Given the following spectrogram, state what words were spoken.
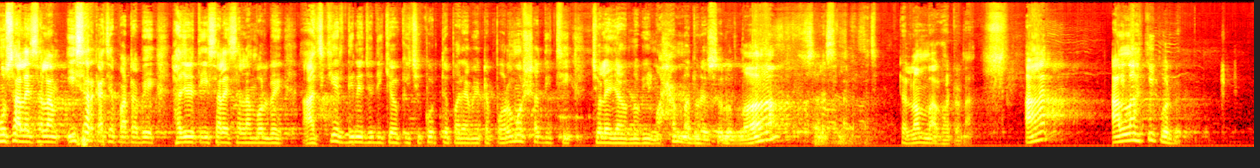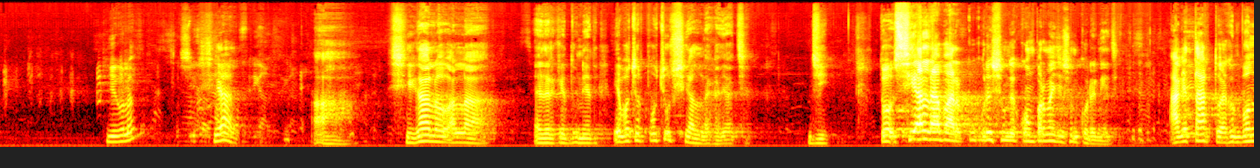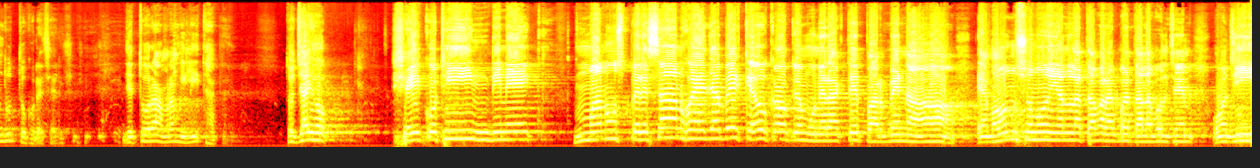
মুসা আলাই সাল্লাম ঈশার কাছে পাঠাবে হজরত ঈসা আলাই সাল্লাম বলবে, আজকের দিনে যদি কেউ কিছু করতে পারে, আমি একটা পরামর্শ দিচ্ছি, চলে যাও নবী মোহাম্মদ রসুল্লাহ সাল্লামের কাছে। একটা লম্বা ঘটনা। আর আল্লাহ কি করবে? কি বলো? শিয়াল। আহা শিগালও আল্লাহ এদেরকে দুনিয়াতে এবছর প্রচুর শিয়াল দেখা যাচ্ছে। জি। তো শিয়ালরা আবার কুকুরের সঙ্গে কম্প্রোমাইজেশন করে নিয়েছে। আগে তার তো এখন বন্ধুত্ব করেছে আর কি। যে তোরা আমরা মিলেই থাকি। তো যাই হোক, সেই কঠিন দিনে মানুষ পেরেশান হয়ে যাবে, কেউ কাউকে মনে রাখতে পারবে না। এমন সময় আল্লাহ তাবার একবার তালা বলছেন অজি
